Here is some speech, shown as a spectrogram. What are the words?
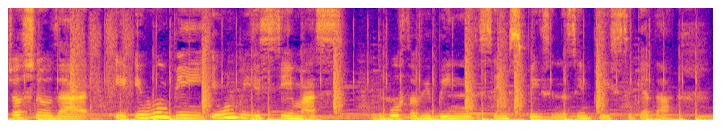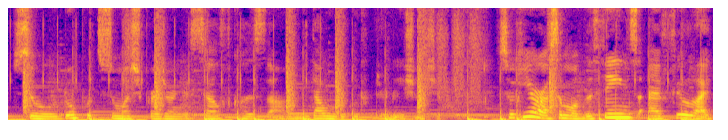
Just know that it, it won't be it won't be the same as the both of you being in the same space in the same place together so don't put too much pressure on yourself because um, that won't be good for the relationship. So here are some of the things I feel like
